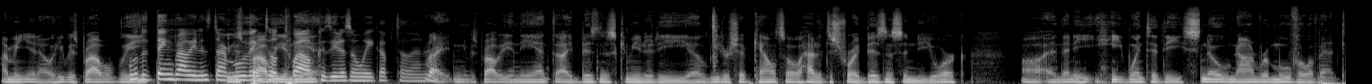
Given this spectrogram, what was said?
I mean, you know, he was probably Well, the thing probably didn't start moving till probably in the twelve because he doesn't wake up till then. right, and he was probably in the anti-business community uh, leadership council, how to destroy business in New York, uh, and then he he went to the snow non-removal event.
